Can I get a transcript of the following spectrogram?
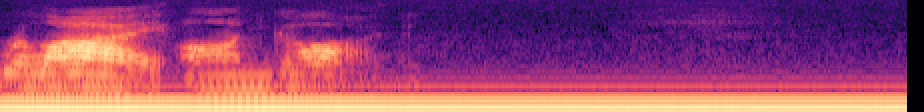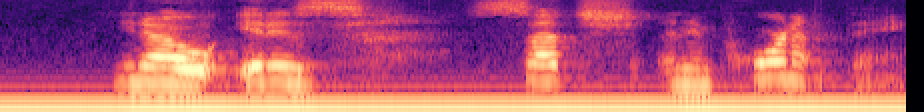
rely on God. You know, it is such an important thing.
